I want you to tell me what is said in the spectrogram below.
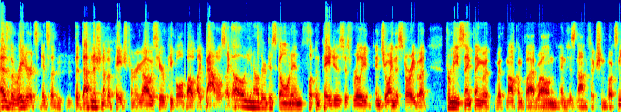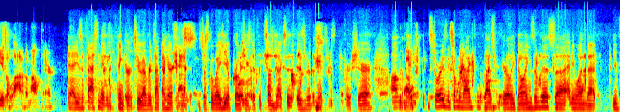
as the reader, it's it's a mm-hmm. the definition of a page turner. You always hear people about like novels, like oh, you know, they're just going in, flipping pages, just really enjoying the story. But for me, same thing with with Malcolm Gladwell and, and his nonfiction books, and he has a lot of them out there. Yeah, he's a fascinating thinker too. Every time I hear him, just the way he approaches different subjects is, is really interesting for sure. Um, any stories that come to mind from you guys from the early goings of this? Uh, anyone that you've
